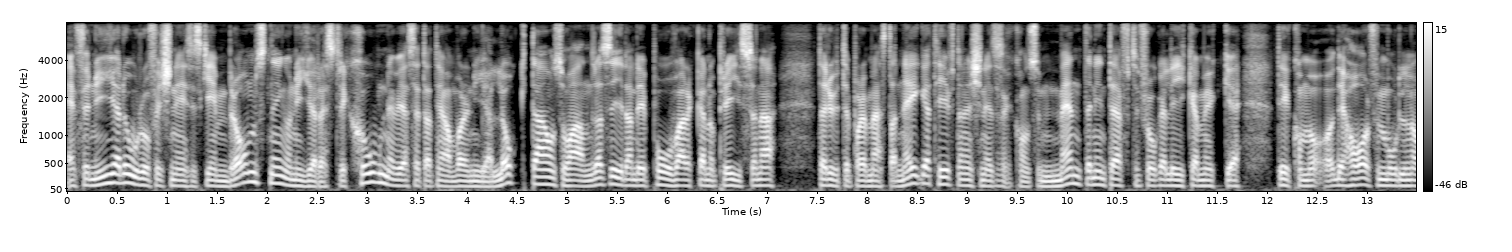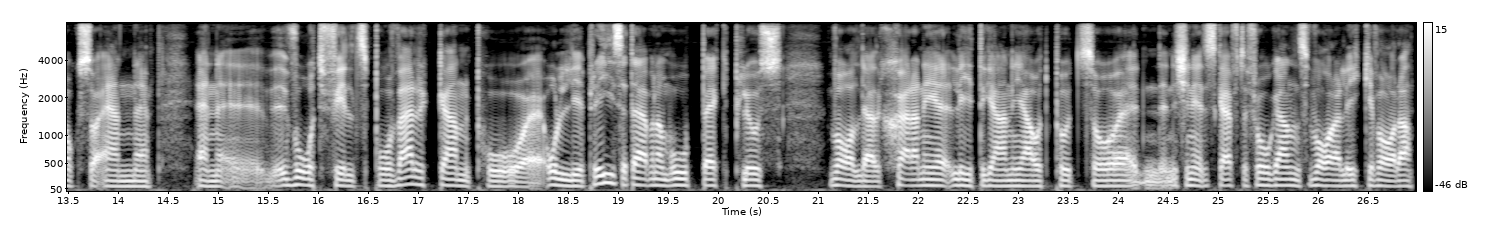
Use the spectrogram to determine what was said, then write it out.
en förnyad oro för kinesisk inbromsning och nya restriktioner. Vi har sett att det har varit nya lockdowns och å andra sidan det är påverkan och priserna där ute på det mesta negativt när den kinesiska konsumenten inte efterfrågar lika mycket. Det, kommer, det har förmodligen också en, en eh, våtfiltspåverkan på eh, oljepriset även om OPEC plus valde att skära ner lite grann i output så eh, den kinesiska efterfrågans vara eller icke vara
